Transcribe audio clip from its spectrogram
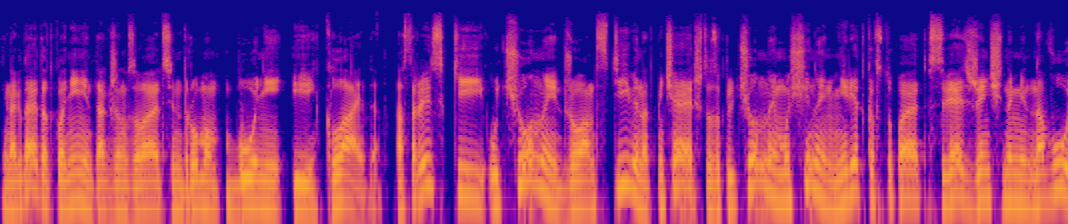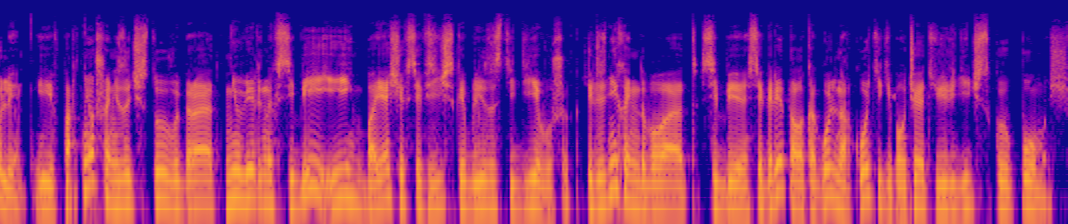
Иногда это отклонение также называют синдромом Бонни и Клайда. Австралийский ученый Джоан Стивен отмечает, что заключенные мужчины нередко вступают в связь с женщинами на воле, и в партнерши они зачастую выбирают неуверенных в себе и боящихся физической близости девушек. Через них они добывают себе сигареты, алкоголь, наркотики, получают юридическую помощь.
